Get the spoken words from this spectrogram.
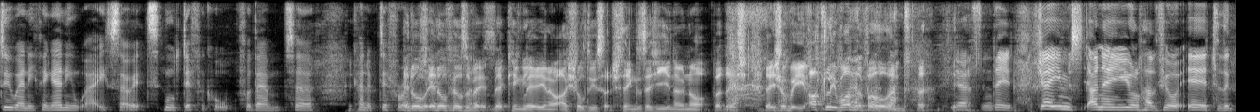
do anything anyway. So it's more difficult for them to kind of It differentiate. all, it all feels a bit, themselves. bit King Lear, you know, I shall do such things as you know not, but they, sh- they shall be utterly wonderful. And yes, indeed. James, I know you'll have your ear to the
